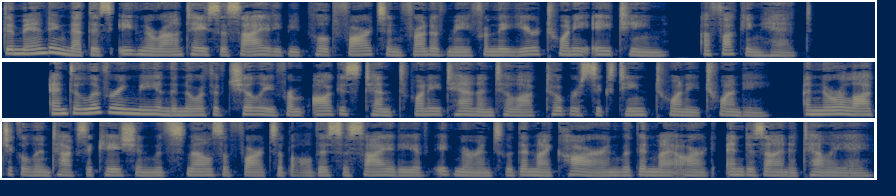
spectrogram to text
Demanding that this ignorante society be pulled farts in front of me from the year 2018, a fucking hit. And delivering me in the north of Chile from August 10, 2010 until October 16, 2020 a neurological intoxication with smells of farts of all this society of ignorance within my car and within my art and design atelier,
